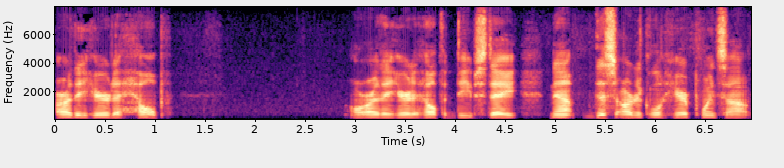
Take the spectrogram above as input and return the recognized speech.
are they here to help or are they here to help the deep state? Now, this article here points out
